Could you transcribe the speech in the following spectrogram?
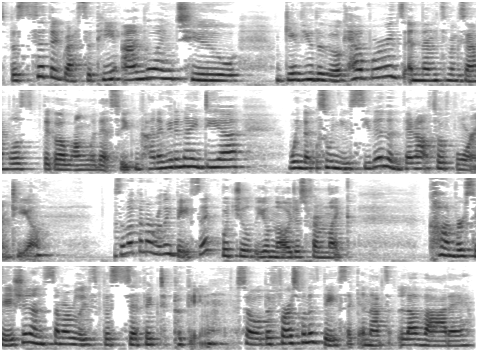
specific recipe, I'm going to give you the vocab words and then some examples that go along with it so you can kind of get an idea when the, so when you see them they're not so foreign to you. Some of them are really basic, which you'll, you'll know just from like conversation, and some are really specific to cooking. So the first one is basic, and that's lavare.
